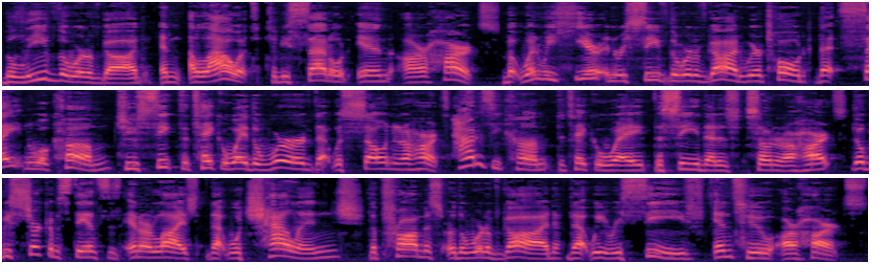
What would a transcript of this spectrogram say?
believe the word of God, and allow it to be settled in our hearts. But when we hear and receive the word of God, we're told that Satan will come to seek to take away the word that was sown in our hearts. How does he come to take away the seed that is sown in our hearts? There'll be circumstances in our lives that will challenge the promise or the word of God that we receive into our hearts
